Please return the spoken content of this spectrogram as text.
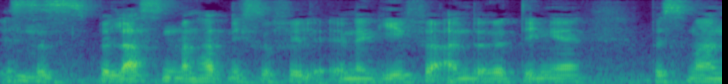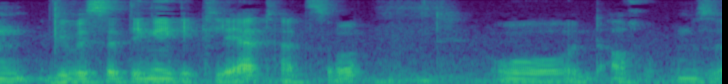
ist es belastend, man hat nicht so viel Energie für andere Dinge, bis man gewisse Dinge geklärt hat. So. Und auch umso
